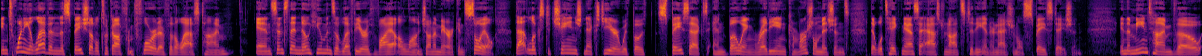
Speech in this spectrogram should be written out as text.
In 2011, the space shuttle took off from Florida for the last time, and since then, no humans have left the Earth via a launch on American soil. That looks to change next year with both SpaceX and Boeing readying commercial missions that will take NASA astronauts to the International Space Station. In the meantime, though,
